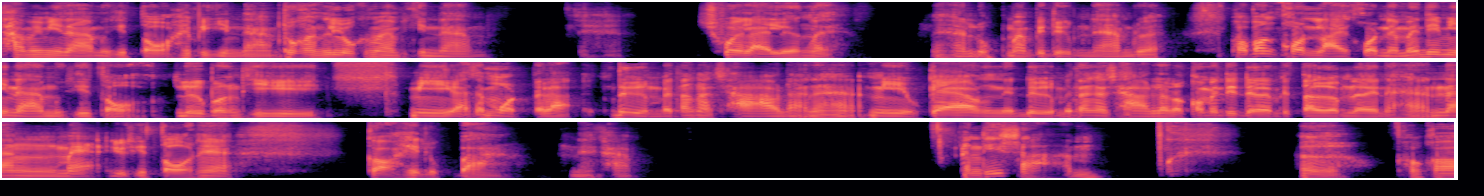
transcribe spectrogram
ถ้าไม่มีน้ำอยู่ที่โต๊ะให้ไปกินน้ำทุกครั้งที่ลุกขึ้นมาไปกินน้ำนะฮะช่วยหลายเรื่องเลยนะฮะลุกมาไปดื่มน้ำด้วย เพราะบางคนหลายคนเนี่ยไม่ได้มีน้ำอยู่ที่โต๊ะหรือบางทีมีอาจจะหมดไปละดื่มไปตั้งแต่เช้าแล้วนะฮะมีอยู่แก้วนึงเนี่ยดื่มไปตั้งแต่เช้าแล้วเราก็ไม่ได้เดินไปเติมเลยนะฮะนั่งแหมะอยู่ที่โต๊ะเนี่ย ก็ให้ลุกบ้างนะครับ อันที่สามเออเขาก็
